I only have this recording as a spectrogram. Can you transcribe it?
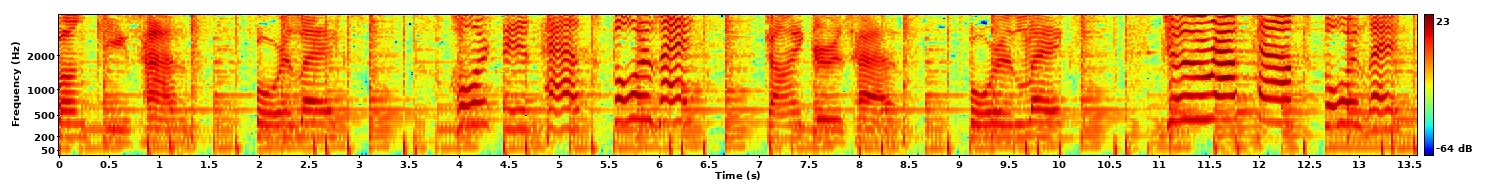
Monkeys have four legs. Horses have four legs. Tigers have four legs. Giraffes have four legs.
